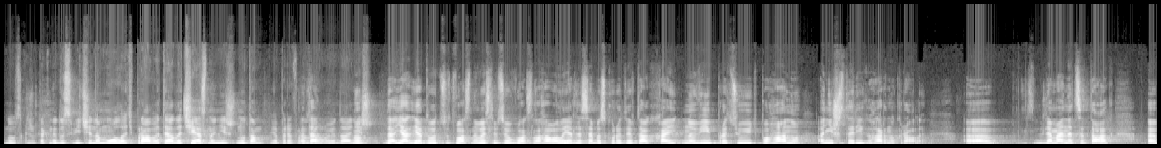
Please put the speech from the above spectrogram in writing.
Ну, скажімо так, недосвідчена молодь правити, але чесно, ніж ну там я перефразовую, да, ну, ніж да, я, я тут, власне вислів цього власне лагав, але я для себе скоротив так: хай нові працюють погано, аніж старі гарно крали. Е, для мене це так. Е,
